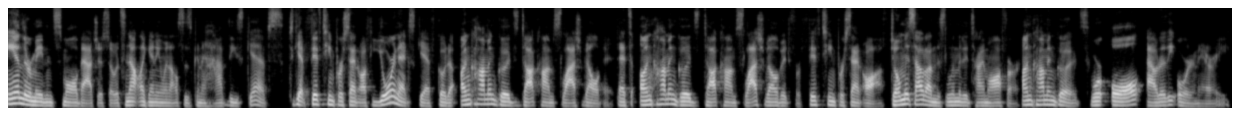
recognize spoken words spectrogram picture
And they're made in small batches, so it's not like anyone else is going to have these gifts. To get 15% off your next gift, go to uncommongoods.com slash velvet. That's uncommongoods.com slash velvet for 15% off. Don't miss out on this limited time offer. Uncommon Goods, we're all out of the ordinary.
